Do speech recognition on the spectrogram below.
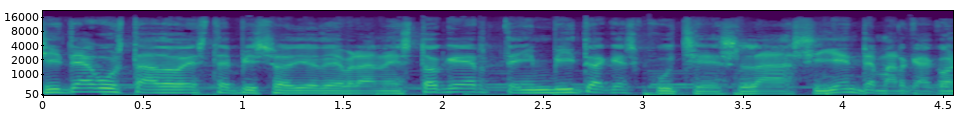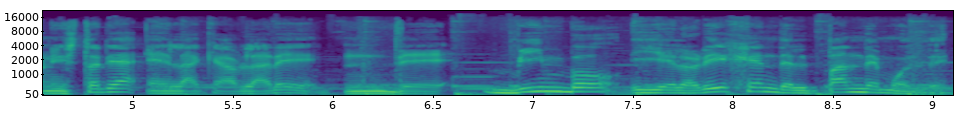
Si te ha gustado este episodio de Brand Stoker, te invito a que escuches la siguiente marca con historia en la que hablaré de Bimbo y el origen del pan de molde.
